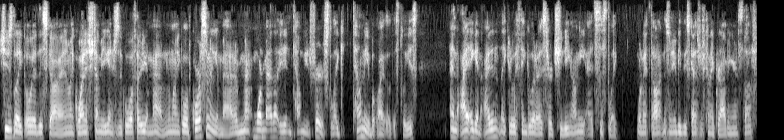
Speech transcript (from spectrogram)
she's like, oh yeah, this guy. And I'm like, why didn't she tell me again? She's like, well, I thought you get mad. And I'm like, well, of course I'm gonna get mad. I'm more mad that you didn't tell me at first. Like, tell me about why I love this, please. And I again, I didn't like really think about it as her cheating on me. It's just like what I thought is maybe these guys were just kind of grabbing her and stuff.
